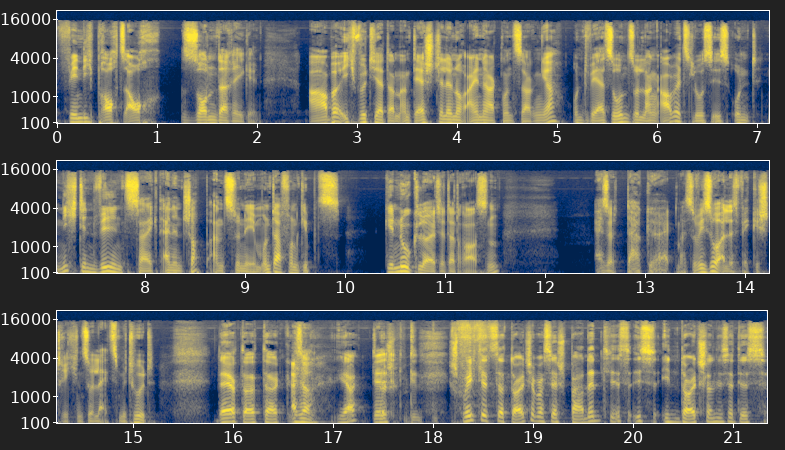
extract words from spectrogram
Finde ich, braucht es auch Sonderregeln. Aber ich würde ja dann an der Stelle noch einhaken und sagen, ja, und wer so und so lang arbeitslos ist und nicht den Willen zeigt, einen Job anzunehmen, und davon gibt es genug Leute da draußen, also da gehört mal sowieso alles weggestrichen, so leid es mir tut. Da, da, da, Also, ja, der- da sp- spricht jetzt der Deutsche, was sehr spannend ist, ist, in Deutschland ist ja das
